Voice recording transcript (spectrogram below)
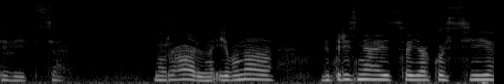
Дивіться. Ну реально, і вона відрізняється якось і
